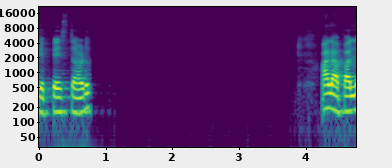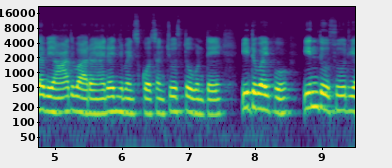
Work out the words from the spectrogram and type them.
చెప్పేస్తాడు. అలా పల్లవి ఆదివారం అరేంజ్మెంట్స్ కోసం చూస్తూ ఉంటే ఇటువైపు ఇందు సూర్య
